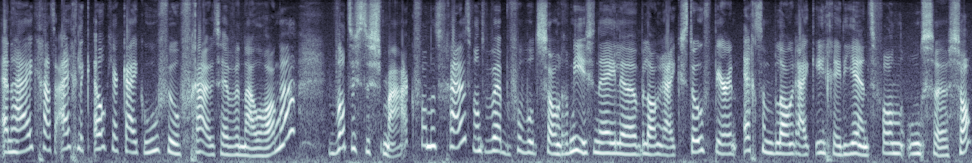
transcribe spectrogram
En hij gaat eigenlijk elk jaar kijken hoeveel fruit hebben we nou hangen. Wat is de smaak van het fruit? Want we hebben bijvoorbeeld Saint-Remy is een hele belangrijke stoofpeer. En echt een belangrijk ingrediënt van ons sap,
